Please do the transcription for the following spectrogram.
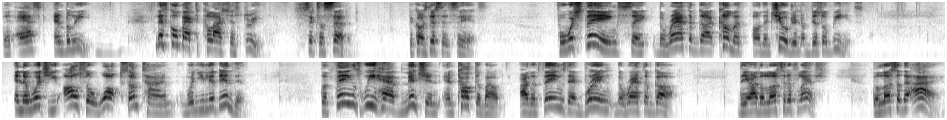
that ask and believe. Let's go back to Colossians 3 6 and 7. Because this it says, For which things sake the wrath of God cometh on the children of disobedience, in the which ye also walked sometime when ye lived in them. The things we have mentioned and talked about are the things that bring the wrath of God. They are the lust of the flesh, the lust of the eye,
